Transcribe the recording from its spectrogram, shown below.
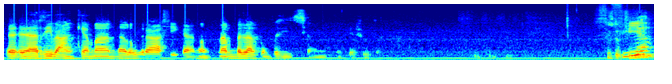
eh, arriva anche Amanda olografica. No, una bella composizione, mi è piaciuta. Sofia?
